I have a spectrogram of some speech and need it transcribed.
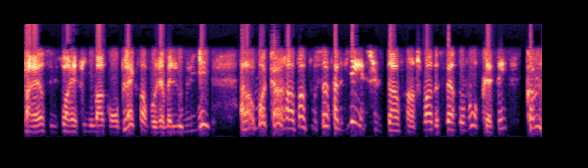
par ailleurs, c'est une histoire infiniment complexe, il hein, faut jamais l'oublier. Alors moi, quand j'entends tout ça, ça devient insultant, franchement, de se faire toujours traiter comme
